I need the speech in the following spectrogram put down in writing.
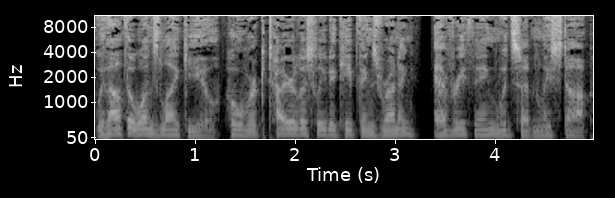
Without the ones like you, who work tirelessly to keep things running, everything would suddenly stop.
